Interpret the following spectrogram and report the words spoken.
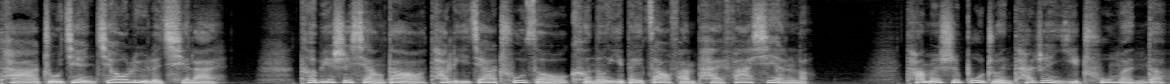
他逐渐焦虑了起来，特别是想到他离家出走可能已被造反派发现了，他们是不准他任意出门的，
